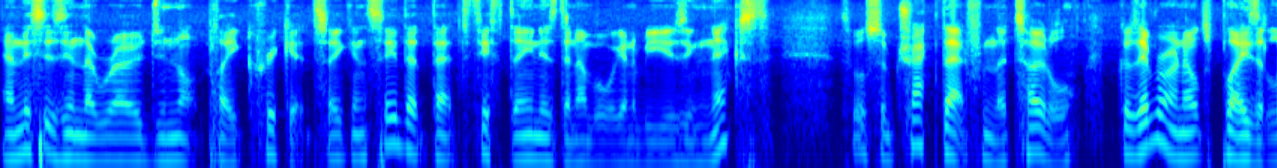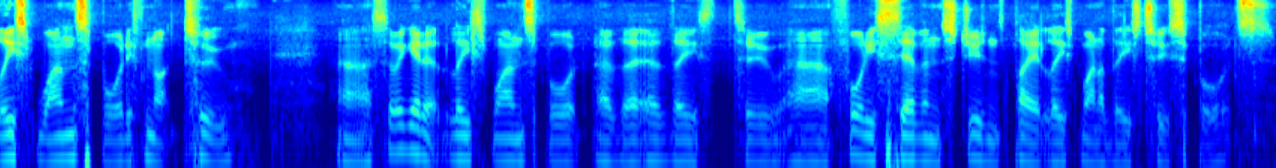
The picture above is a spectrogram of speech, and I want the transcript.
and this is in the row do not play cricket. So you can see that that 15 is the number we're going to be using next. So we'll subtract that from the total, because everyone else plays at least one sport, if not two. Uh, so we get at least one sport of, the, of these two. Uh, 47 students play at least one of these two sports.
